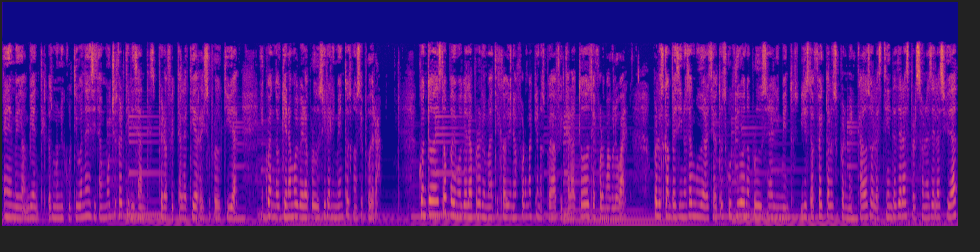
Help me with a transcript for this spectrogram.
en el medio ambiente. Los monocultivos necesitan muchos fertilizantes, pero afecta a la tierra y su productividad, y cuando quieran volver a producir alimentos no se podrá. Con todo esto podemos ver la problemática de una forma que nos puede afectar a todos de forma global, pues los campesinos al mudarse a otros cultivos no producen alimentos, y esto afecta a los supermercados o las tiendas de las personas de la ciudad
